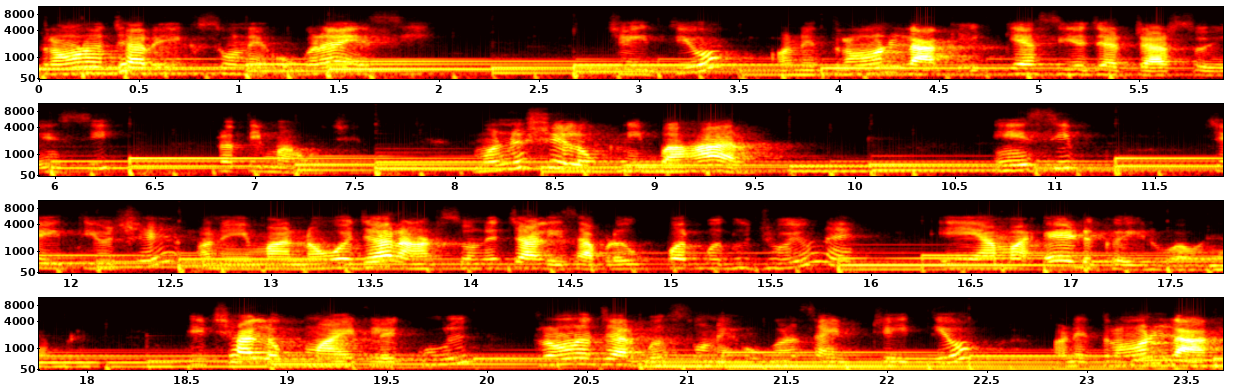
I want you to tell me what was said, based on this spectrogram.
ત્રણ હજાર એકસો ને ઓગણાએસી ચૈત્યો અને ત્રણ લાખ એક્યાસી હજાર ચારસો એંસી પ્રતિમાઓ છે. મનુષ્ય લોકની બહાર એંસી ચૈત્યો છે અને એમાં નવ હજાર આઠસો ને ચાલીસ. આપણે ઉપર બધું જોયું ને, એ આમાં એડ કર્યું હવે આપણે. તીર્છા લોકમાં એટલે કુલ ત્રણ હજાર બસો ને ઓગણસાઠ ચૈત્યો અને ત્રણ લાખ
